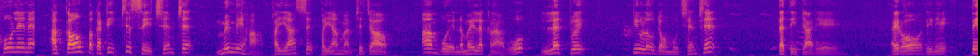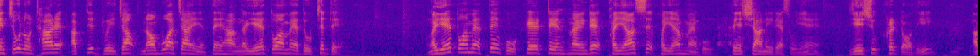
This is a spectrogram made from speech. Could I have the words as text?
ခိုးလင်းနဲ့အကောင်းပကတိဖြစ်စေခြင်းဖြင့်မိမိဟာဖယားစစ်ဖယားမှန်ဖြစ်ကြောင်းအံပွေနမိတ်လက္ခဏာကိုလက်တွေ့ပြုလုပ်တော်မူခြင်းဖြင့်တည်တည်ပြတယ်အဲ့တော့ဒီနေ့တင်ကျိုးလွန်ထားတဲ့အပြစ်တွေကြောင့်နောင်ဘဝကြရင်သင်ဟာငရဲသွားမဲ့သူဖြစ်တယ် ငရဲသွားမဲ့တင့်ကိုကယ်တင်နိုင်တဲ့ဖယားစစ်ဖယားမှန်ကိုသင်ရှာနေတယ်ဆိုရင်ယေရှုခရစ်တော်သည်အ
